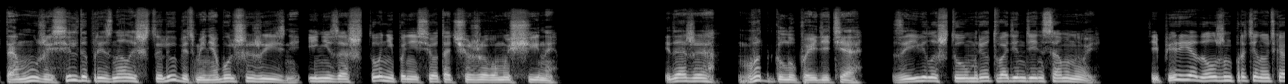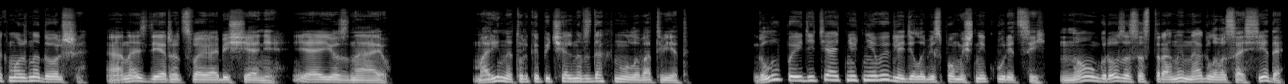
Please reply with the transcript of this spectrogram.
К тому же Сильда призналась, что любит меня больше жизни и ни за что не понесет от чужого мужчины. И даже, вот глупое дитя, заявила, что умрет в один день со мной. Теперь я должен протянуть как можно дольше. Она сдержит свое обещание, я ее знаю. Марина только печально вздохнула в ответ. Глупое дитя отнюдь не выглядело беспомощной курицей, но угроза со стороны наглого соседа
